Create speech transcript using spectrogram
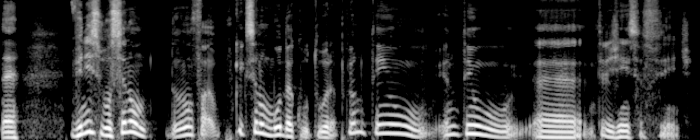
Né? Vinícius, você não, não por que, você não muda a cultura? Porque eu não tenho, eu não tenho é, inteligência suficiente.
